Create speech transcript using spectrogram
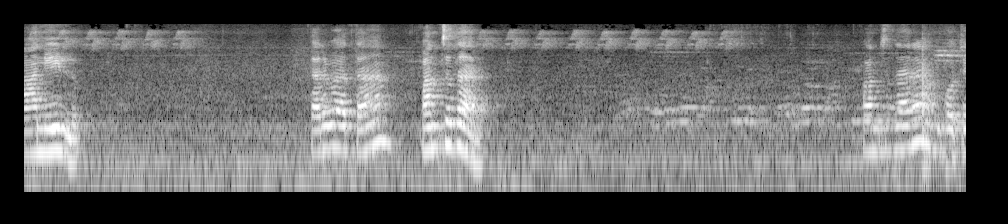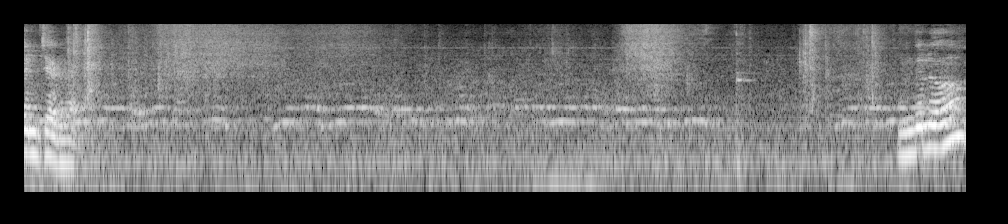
ఆ నీళ్ళు. తర్వాత పంచదార. పంచదార ఇంకో చెంచాడు ఇందులో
